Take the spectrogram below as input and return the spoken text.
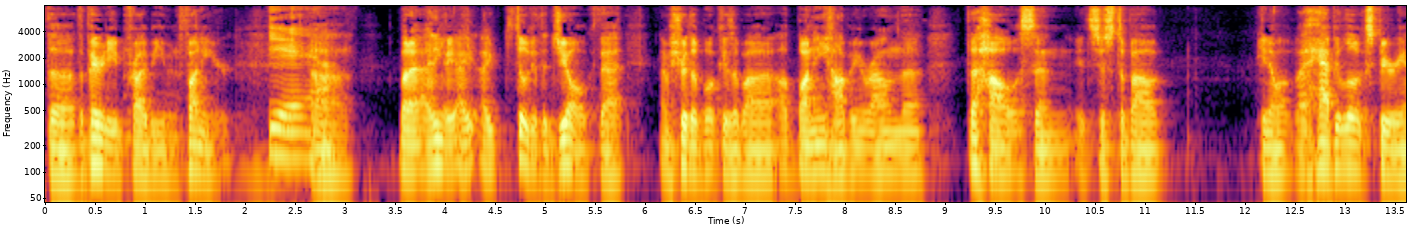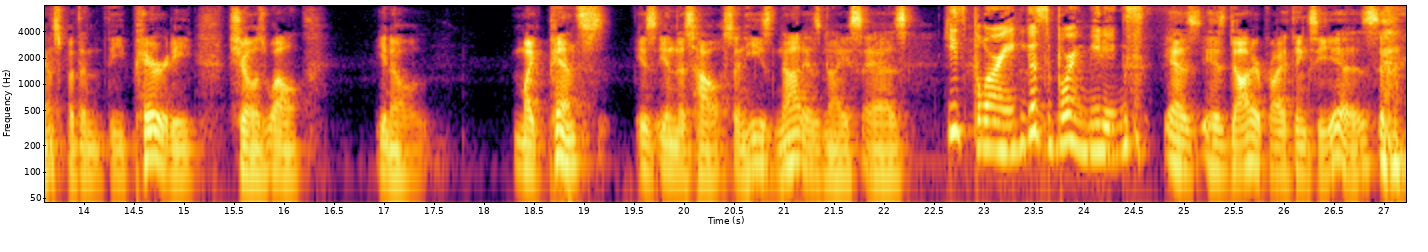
the the parody would probably be even funnier. Yeah. Uh, but I, I think I, I still get the joke that I'm sure the book is about a bunny hopping around the the house, and it's just about you know a happy little experience. But then the parody shows well, you know, Mike Pence is in this house, and he's not as nice as He's boring. He goes to boring meetings. as his daughter probably thinks he is.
